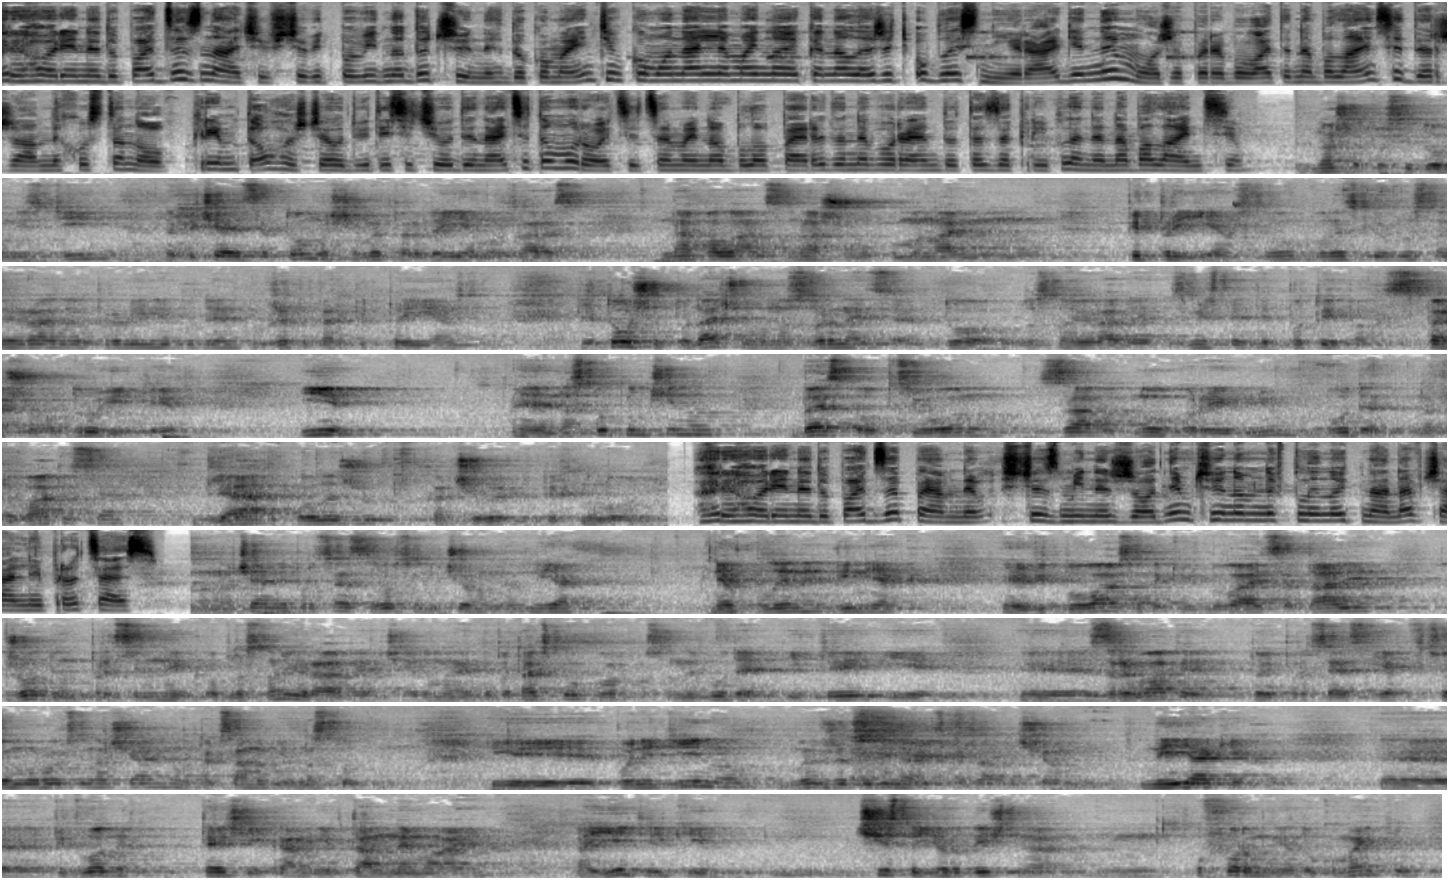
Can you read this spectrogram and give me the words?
Григорій Недопад зазначив, що відповідно до чинних документів комунальне майно, яке належить обласній раді, не може перебувати на балансі державних установ. Крім того, ще у 2011 році це майно було передане в оренду та закріплене на балансі. Наша послідовність дій заключається в тому, що ми передаємо зараз на баланс нашому комунальному підприємству Волинської обласної ради управління будинку, вже тепер підприємство, для того, щоб в подальшому воно звернеться до обласної ради змістити по типах з першого в другий тип і е, наступним чином без аукціону за одну гривню буде надаватися для коледжу харчових технологій. Григорій Недопад запевнив, що зміни жодним чином не вплинуть на навчальний процес. На навчальний процес зовсім нічого ніяк не вплине. Він як відбувався, так і відбувається далі. Жоден працівник обласної ради чи я думаю, депутатського корпусу не буде йти і е, зривати той процес як в цьому році навчальному, так само і в наступному. І понятійно ми вже тоді навіть сказали, що ніяких е, підводних течій каменів там немає, а є тільки чисто юридичне оформлення документів.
